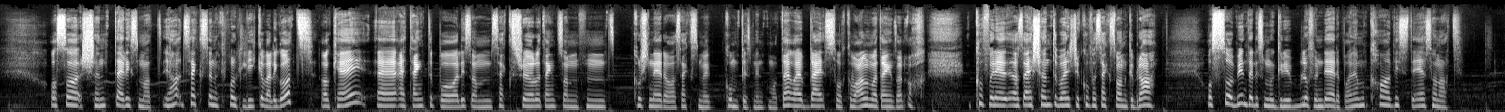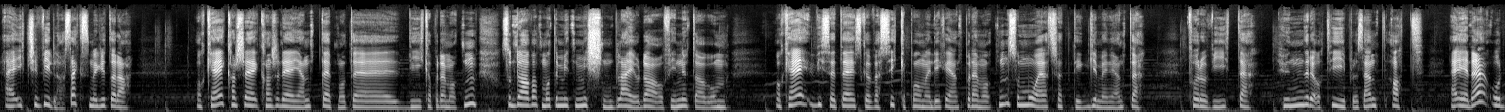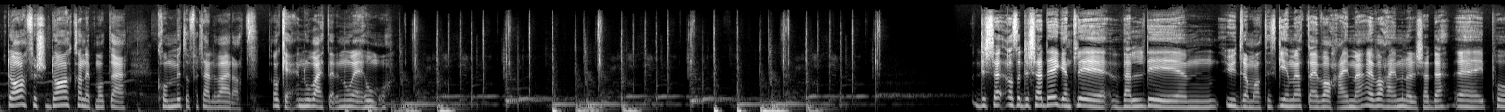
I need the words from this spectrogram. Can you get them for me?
Og så skjønte jeg liksom at ja, sex er noe folk liker veldig godt. ok. Eh, jeg tenkte på liksom sex sjøl og tenkte sånn hm, hvordan er det å ha sex med kompisen min? på en måte? Og jeg ble så kvalm. og tenkte sånn, åh, hvorfor er, altså Jeg skjønte bare ikke hvorfor sex var noe bra. Og så begynte jeg liksom å gruble og fundere på ja, men hva hvis det er sånn at jeg ikke vil ha sex med gutter. da? Ok, Kanskje, kanskje det er jenter på en måte liker på den måten. Så da var på en måte mitt mission ble jo da å finne ut av om ok, hvis jeg skal være sikker på om jeg liker jenter på den måten, så må jeg rett og slett ligge med en jente for å vite 110 at jeg er det, og da, først da kan jeg på en måte komme ut og fortelle verden at ok, nå vet jeg det, nå er jeg homo. Det skjedde, altså det skjedde egentlig veldig um, udramatisk i og med at jeg var hjemme. Jeg var hjemme når det skjedde, eh, på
